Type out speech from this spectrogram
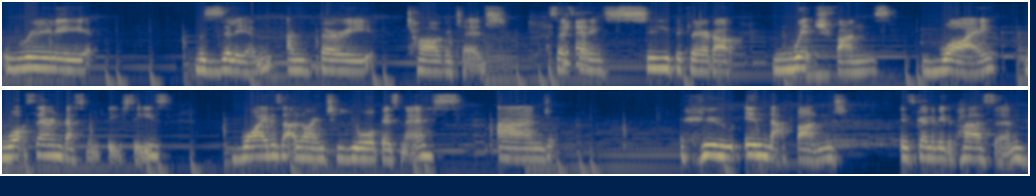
really resilient and very targeted. So it's yeah. getting super clear about which funds, why, what's their investment theses, why does that align to your business, and who in that fund is going to be the person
